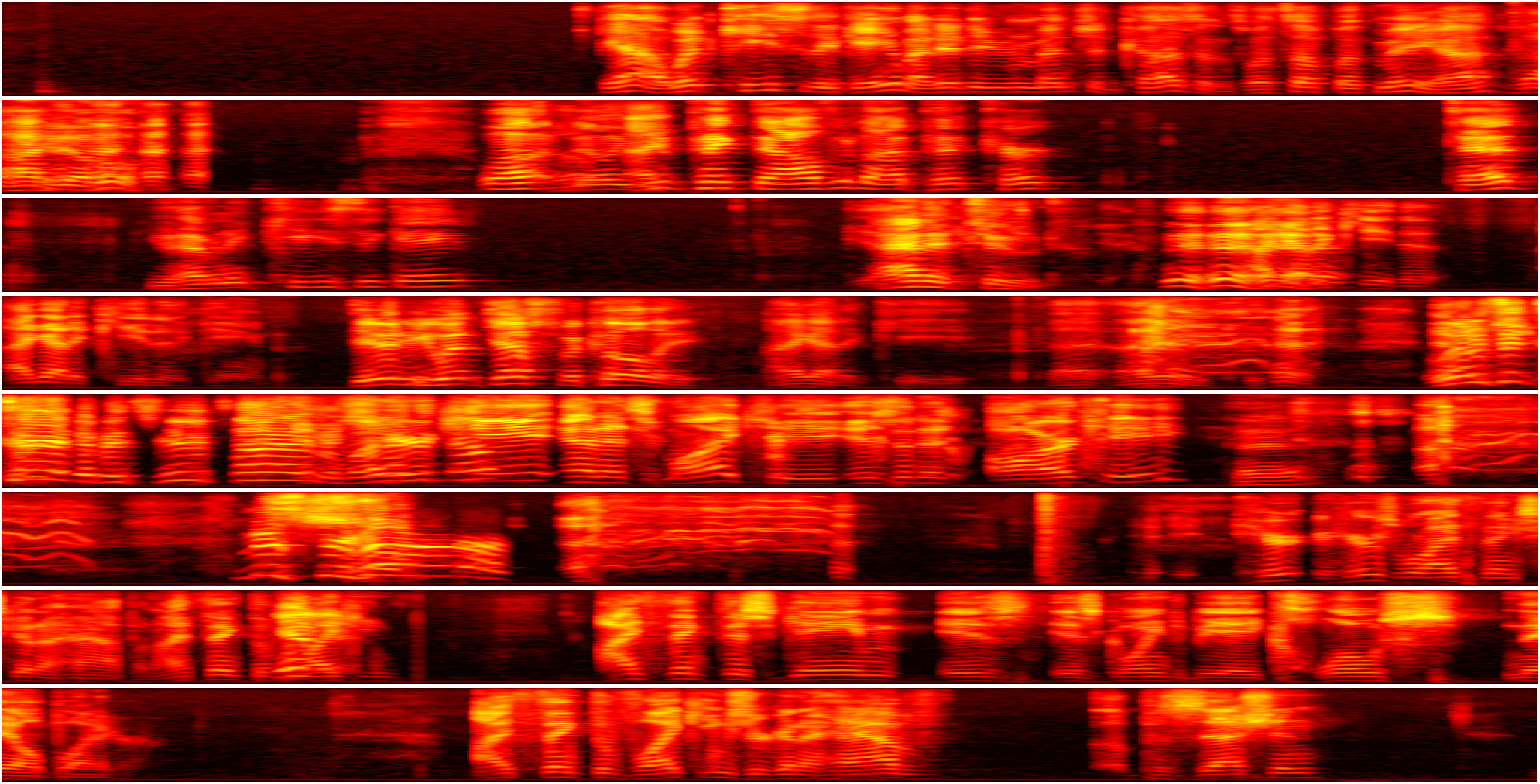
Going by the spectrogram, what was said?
Yeah, what keys to the game? I didn't even mention Cousins. What's up with me, huh? I know. well, Well, no, I- you picked Alvin, I picked Kirk. Ted, you have any keys to the game? Yeah, I got a Attitude. I got a key to. I got a key to the game. Dude, he went Jeff Spicoli. I got a key. I, I got a key. what is If it, it's your- Ted? If it's your time, If it's your is it key and it's my key, isn't it our key? Huh? Mr. So- Here, here's what I think's going to happen. I think the Yeah. Vikings. I think this game is is going to be a close nail biter. I think the Vikings are going to have a possession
